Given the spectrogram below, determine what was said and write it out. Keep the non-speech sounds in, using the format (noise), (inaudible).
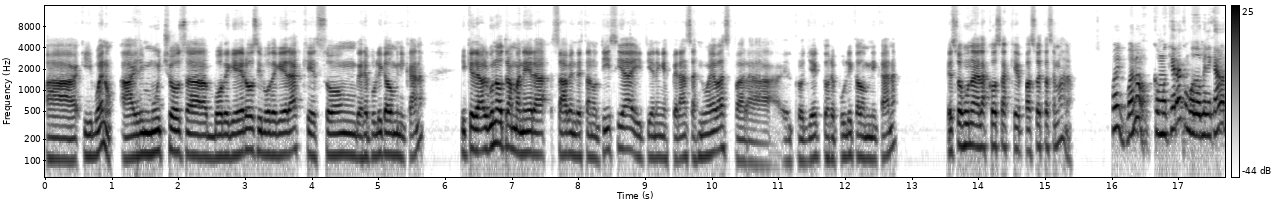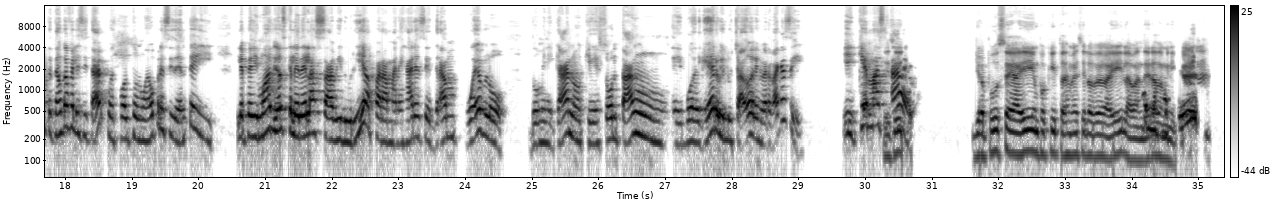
Uh, y bueno, hay muchos uh, bodegueros y bodegueras que son de República Dominicana y que de alguna u otra manera saben de esta noticia y tienen esperanzas nuevas para el proyecto República Dominicana. Eso es una de las cosas que pasó esta semana. Pues bueno, como quiera, como dominicano, te tengo que felicitar pues por tu nuevo presidente y le pedimos a Dios que le dé la sabiduría para manejar ese gran pueblo dominicanos que son tan eh, bodegueros y luchadores, ¿verdad que sí? ¿Y qué más Sí, sí. hay? Yo puse ahí un poquito, déjame ver si lo veo ahí, la bandera dominicana.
